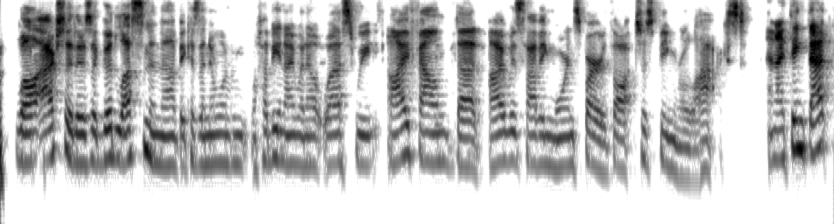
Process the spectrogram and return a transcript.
well, actually, there's a good lesson in that because I know when hubby and I went out west, we I found that I was having more inspired thought just being relaxed. And I think that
